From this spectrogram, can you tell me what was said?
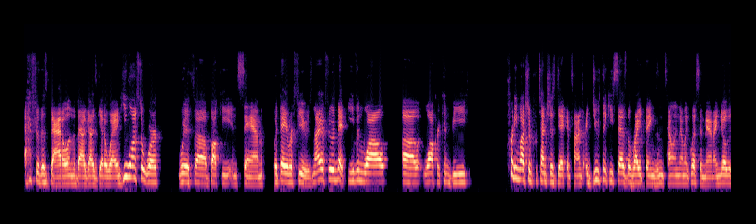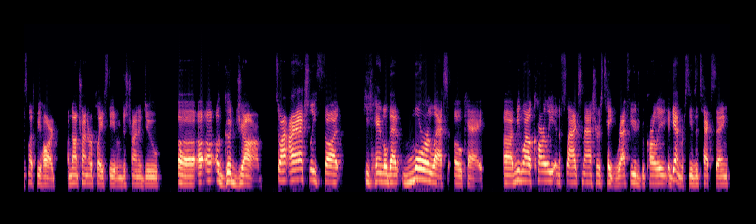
after this battle, and the bad guys get away, and he wants to work with uh, Bucky and Sam, but they refuse. And I have to admit, even while uh, Walker can be pretty much a pretentious dick at times, I do think he says the right things and telling them like, "Listen, man, I know this must be hard. I'm not trying to replace Steve. I'm just trying to do uh, a, a- good job. So I, I actually thought he handled that more or less okay. Uh, meanwhile, Carly and the Flag Smashers take refuge, but Carly again receives a text saying,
